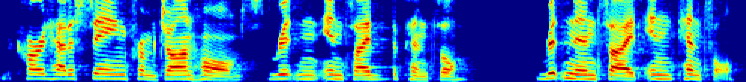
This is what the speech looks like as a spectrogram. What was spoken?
The card had a saying from John Holmes written inside the pencil, written inside in pencil.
